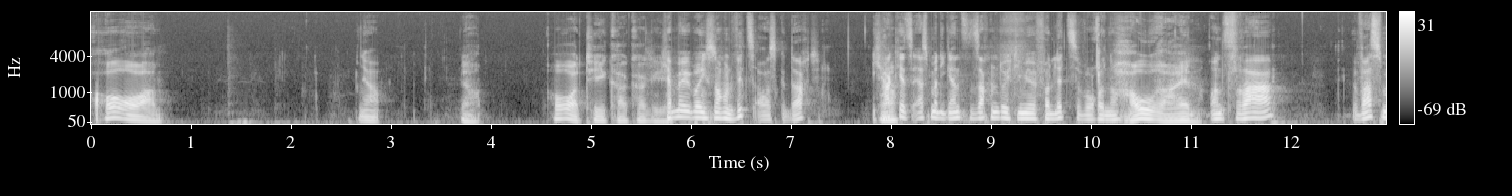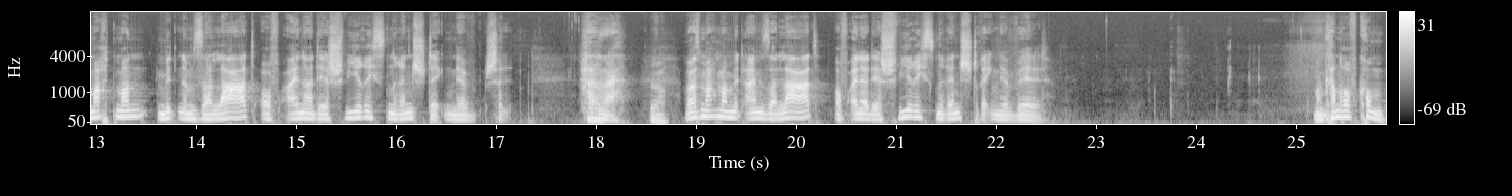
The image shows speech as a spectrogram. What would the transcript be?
Horror. Ja. Ja. Horror-TKKG. Ich habe mir übrigens noch einen Witz ausgedacht. Ich Ja. hack jetzt erstmal die ganzen Sachen durch, die mir von letzte Woche noch. Hau rein. Und zwar, was macht man mit einem Salat auf einer der schwierigsten Rennstrecken der. Sch Hanna. Ja. Was macht man mit einem Salat auf einer der schwierigsten Rennstrecken der Welt? Man kann drauf kommen.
